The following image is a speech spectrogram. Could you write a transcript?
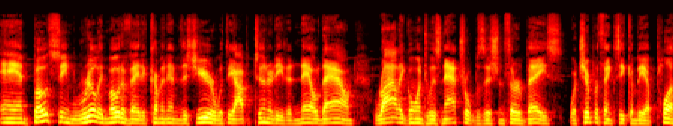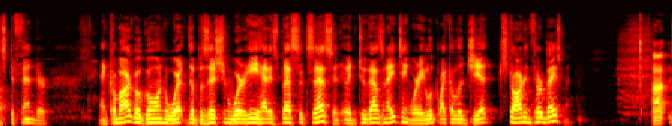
And both seem really motivated coming into this year with the opportunity to nail down Riley going to his natural position, third base, where Chipper thinks he can be a plus defender and Camargo going to where, the position where he had his best success in, in 2018, where he looked like a legit starting third baseman. I,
